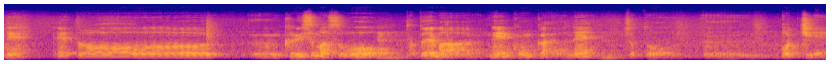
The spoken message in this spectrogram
ねえっ、とうんクリスマスを、うん例えばね今回はね、うんちょっと、うん、ぼっちで、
